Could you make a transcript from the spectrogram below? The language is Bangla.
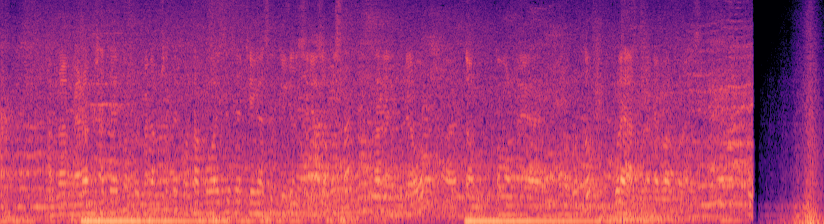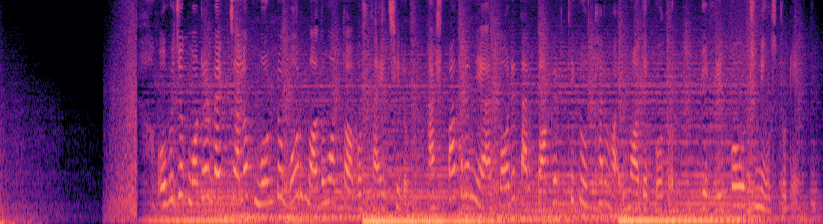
আমরা ম্যাডাম সাথে ডক্টর ম্যাডাম সাথে কথা বলাইছে যে ঠিক আছে, দুইজন সিরিয়াস অবস্থা, তাদের মধ্যেও একদম মনোগত কুলাই হসপিটালে রেফার করাইছে অভিযোগ মোটর বাইক চালক মন্টু বোর মদমত্ত অবস্থায় ছিল। হাসপাতালে নেওয়ার পরে তার পকেট থেকে উদ্ধার হয় মদের বোতল। Report news today.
